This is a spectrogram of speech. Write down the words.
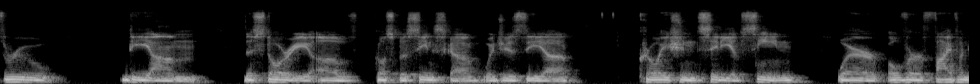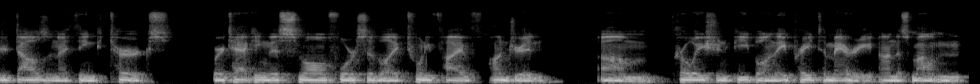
through the um the story of Gospa which is the uh, Croatian city of Sinj, where over 500,000, I think, Turks were attacking this small force of like 2,500 um, Croatian people, and they prayed to Mary on this mountain.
